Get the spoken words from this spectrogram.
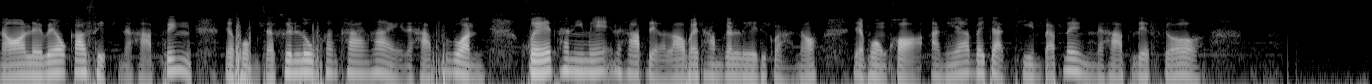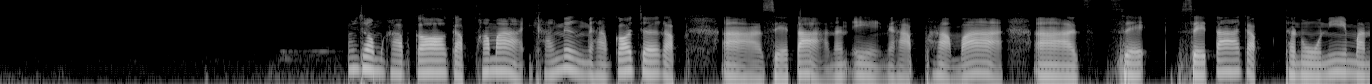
เนาะเลเวล 90 นะครับ ซึ่งเดี๋ยวผมจะขึ้นรูปข้างๆให้นะครับ ส่วนเควสฮานิเมะนะครับ เดี๋ยวเราไปทำกันเลยดีกว่าเนาะเดี๋ยวผมขออันนี้ไปจัดทีมแป๊บหนึ่งนะครับ let's go ท่านผู้ชมครับก็กลับเข้ามาอีกครั้งหนึ่งนะครับ ก็เจอกับอ่าเซตานั่นเองนะครับ ถามว่าอ่าเซเซตากับธนูนี่มัน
